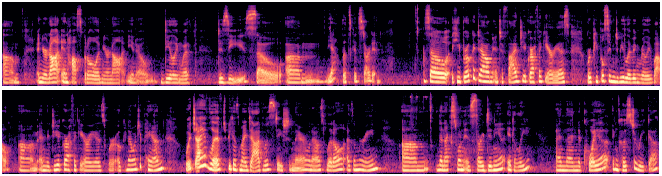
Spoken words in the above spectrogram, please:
Um, and you're not in hospital and you're not, you know, dealing with disease. So, um, yeah, let's get started. So he broke it down into five geographic areas where people seem to be living really well. Um, and the geographic areas were Okinawa, Japan, which I have lived because my dad was stationed there when I was little as a Marine. Um, the next one is Sardinia, Italy, and then Nicoya in Costa Rica,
